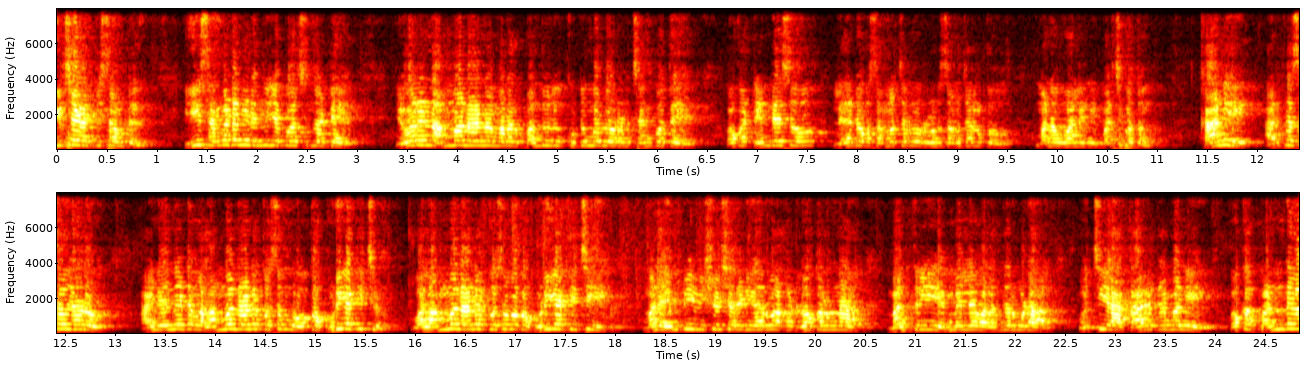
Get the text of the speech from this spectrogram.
ఈర్ష్య కనిపిస్తూ ఉంటుంది. ఈ సంఘటన నేను ఎందుకు చెప్పాల్సిందంటే ఎవరైనా అమ్మ నాన్న మన బంధువులు కుటుంబంలో ఎవరైనా చనిపోతే ఒక టెన్ డేస్ లేదంటే ఒక సంవత్సరం రెండు సంవత్సరాలకు మనం వాళ్ళని మర్చిపోతాం. కానీ హరిప్రసాద్ గారు ఆయన ఏంటంటే వాళ్ళ అమ్మ నాన్న కోసం ఒక గుడి కట్టించాడు. వాళ్ళ అమ్మ నాన్న కోసం ఒక గుడి కట్టించి మన ఎంపీ విశ్వేశ్వరరెడ్డి గారు అక్కడ లోకల్ ఉన్న మంత్రి ఎమ్మెల్యే వాళ్ళందరూ కూడా వచ్చి ఆ కార్యక్రమాన్ని ఒక పండుగ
